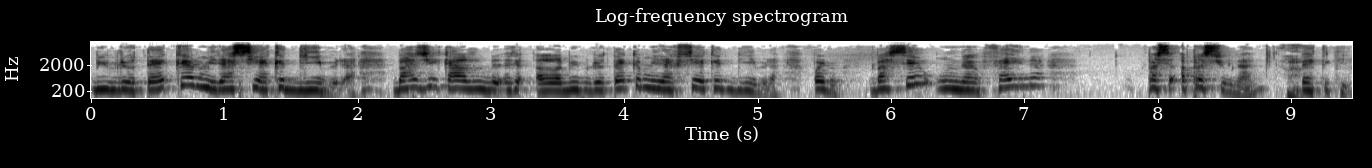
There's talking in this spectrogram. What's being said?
biblioteca a mirar si hi ha aquest llibre. Vagi a la biblioteca a mirar si hi ha aquest llibre. Bueno, va ser una feina apassionant. Ah. Vet aquí.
